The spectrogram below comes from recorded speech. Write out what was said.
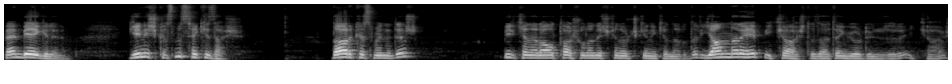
Ben B'ye gelelim. Geniş kısmı 8h. Dar kısmı nedir? Bir kenarı 6H olan eşkenar üçgenin kenarıdır. Yanları hep 2H'tı zaten gördüğünüz üzere 2H.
